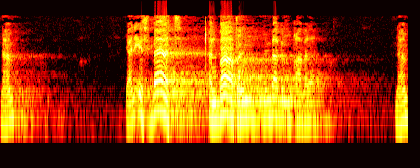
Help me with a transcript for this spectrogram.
نعم. يعني إثبات الباطن من باب المقابلة. نعم.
